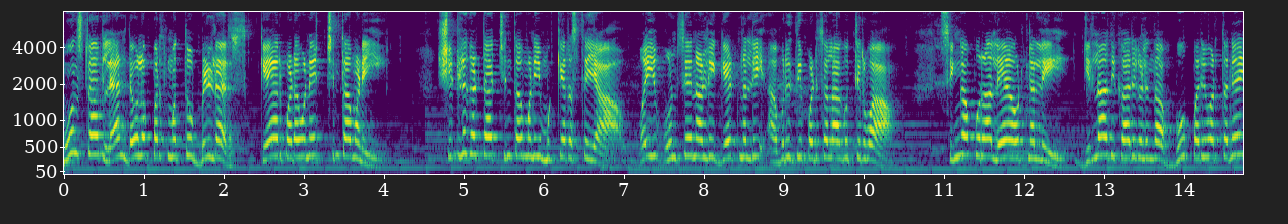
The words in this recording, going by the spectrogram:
ಮೂನ್ ಸ್ಟಾರ್ ಲ್ಯಾಂಡ್ ಡೆವಲಪರ್ಸ್ ಮತ್ತು ಬಿಲ್ಡರ್ಸ್ ಕೆಆರ್ ಬಡಾವಣೆ ಚಿಂತಾಮಣಿ ಶಿಡ್ಲಘಟ್ಟ ಚಿಂತಾಮಣಿ ಮುಖ್ಯ ರಸ್ತೆಯ ವೈ ಹುಣಸೇನಹಳ್ಳಿ ಗೇಟ್ನಲ್ಲಿ ಅಭಿವೃದ್ಧಿಪಡಿಸಲಾಗುತ್ತಿರುವ ಸಿಂಗಾಪುರ ಲೇಔಟ್ನಲ್ಲಿ ಜಿಲ್ಲಾಧಿಕಾರಿಗಳಿಂದ ಭೂ ಪರಿವರ್ತನೆ,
